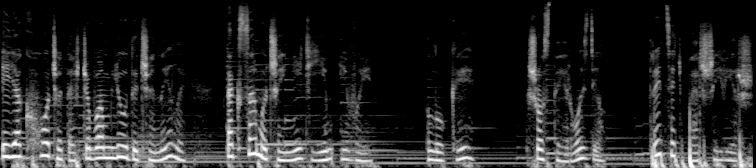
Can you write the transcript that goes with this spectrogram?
І як хочете, щоб вам люди чинили, так само чиніть їм і ви. Луки, 6 розділ, 31 вірш.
